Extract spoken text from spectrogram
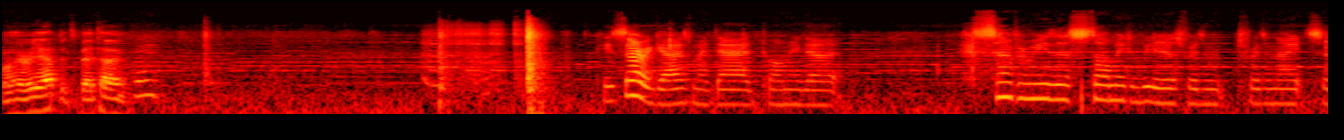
Well, hurry up. It's bedtime. Okay. Okay, sorry guys. My dad told me that it's time for me to stop making videos for the for the night. So,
